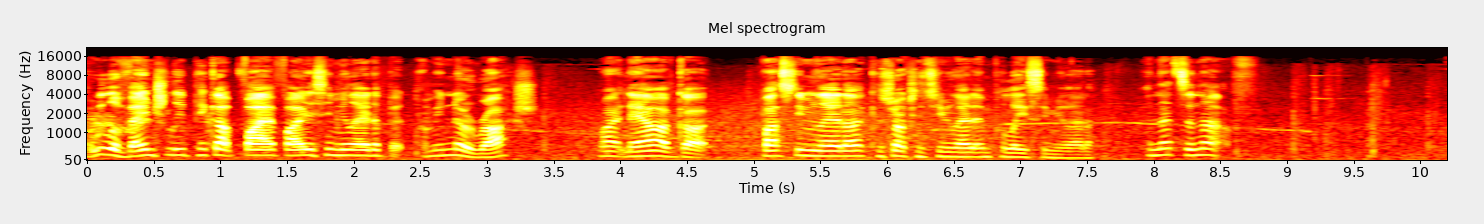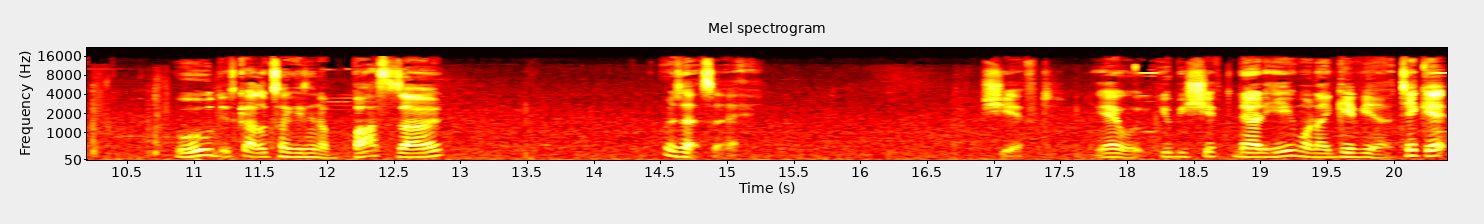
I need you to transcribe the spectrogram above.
I will eventually pick up Firefighter Simulator, but I'm in no rush. Right now, I've got Bus Simulator, Construction Simulator, and Police Simulator, and that's enough. Ooh, this guy looks like he's in a bus zone. What does that say? Shift. Yeah, well, you'll be shifting out of here when I give you a ticket.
